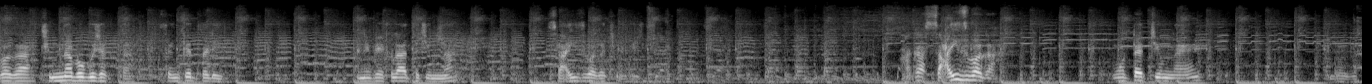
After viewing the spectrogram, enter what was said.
बघा चिमणा बघू शकता. संकेत पाटील आणि फेकला आता चिमणा. साईज बघा चिमण्याची बघा साईज बघा. मोठा चिमणा आहे. बघा.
